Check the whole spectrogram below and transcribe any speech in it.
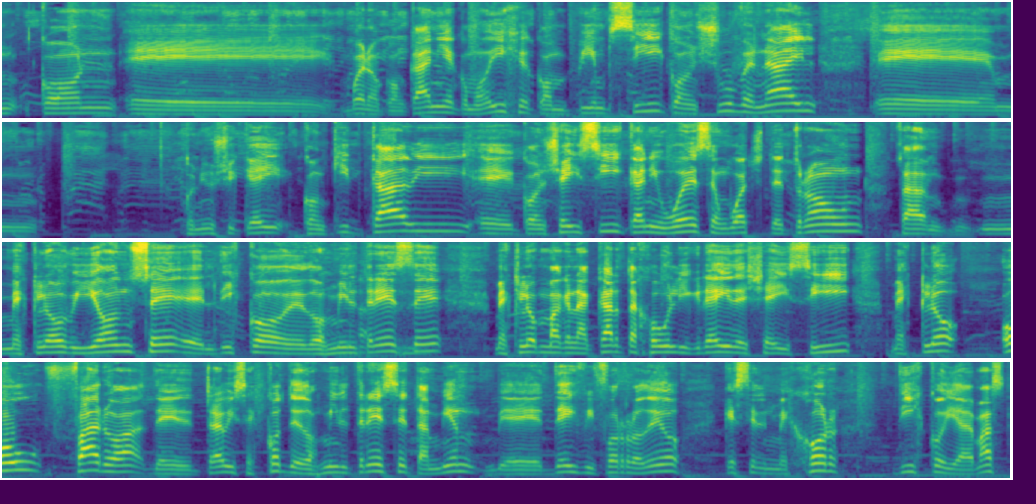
con, eh, bueno, con Kanye, como dije, con Pimp C, con Juvenile, eh, con UGK, con Kid Cudi, eh, con Jay-Z, Kanye West en Watch the Throne. O sea, mezcló Beyoncé, el disco de 2013. mezcló Magna Carta Holy Grail de Jay-Z. Mezcló Oh Faroa de Travis Scott de 2013. También eh, Days Before Rodeo, que es el mejor disco y además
